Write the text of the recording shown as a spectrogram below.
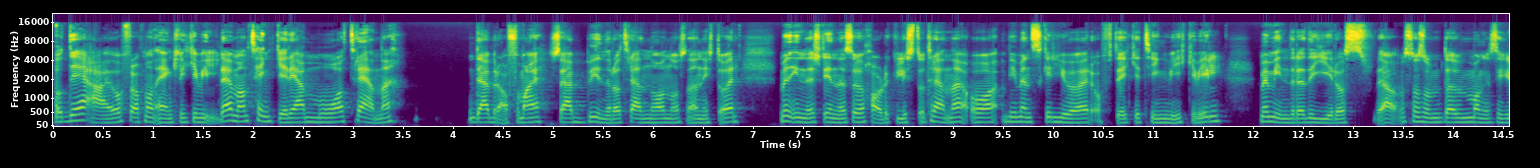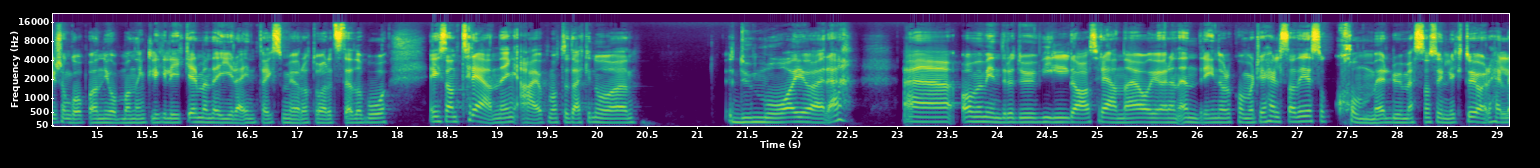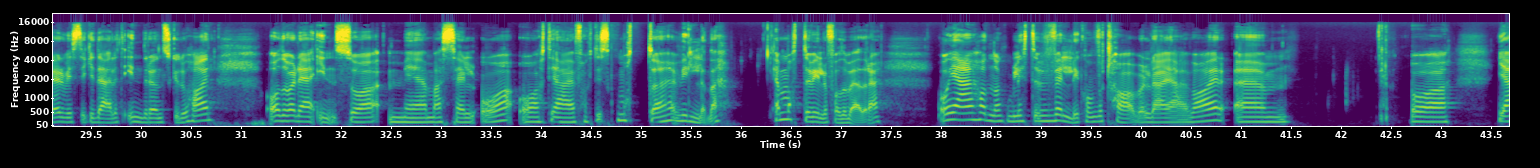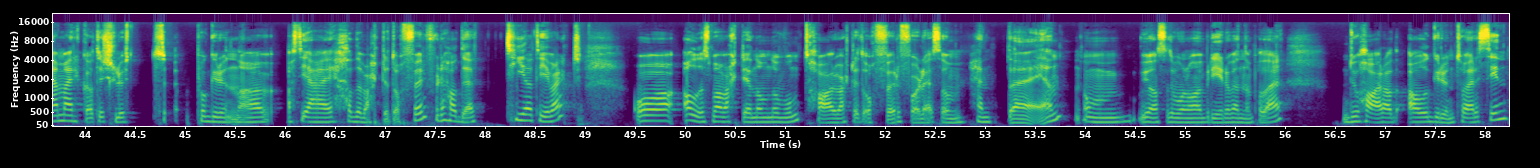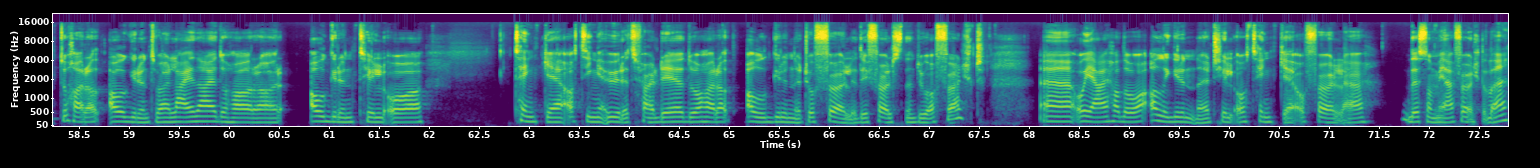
og det er jo for at man egentlig ikke vil det. Man tenker 'jeg må trene' det er bra for meg, så jeg begynner å trene nå, nå som det er nyttår. Men innerst inne så har du ikke lyst til å trene, og vi mennesker gjør ofte ikke ting vi ikke vil, med mindre det gir oss ja, sånn som Det er mange sikkert som går på en jobb man egentlig ikke liker, men det gir deg inntekt som gjør at du har et sted å bo. Trening er jo på en måte Det er ikke noe du må gjøre. Eh, og med mindre du vil da trene og gjøre en endring når det kommer til helsa di, så kommer du mest sannsynlig ikke til å gjøre det heller, hvis ikke det er et indre ønske du har. Og det var det jeg innså med meg selv òg, og at jeg faktisk måtte ville det. Jeg måtte ville få det bedre. Og jeg hadde nok blitt veldig komfortabel der jeg var. Um, og jeg merka til slutt, på grunn av at jeg hadde vært et offer, for det hadde jeg ti av ti vært, og alle som har vært gjennom noe vondt, har vært et offer for det som hendte en. Om, uansett hvordan man vrir og vender på det. Du har hatt all grunn til å være sint, du har hatt all grunn til å være lei deg, du har all grunn til å tenke at ting er urettferdig, du har hatt alle grunner til å føle de følelsene du har følt. Eh, og jeg hadde òg alle grunner til å tenke og føle det som jeg følte det.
